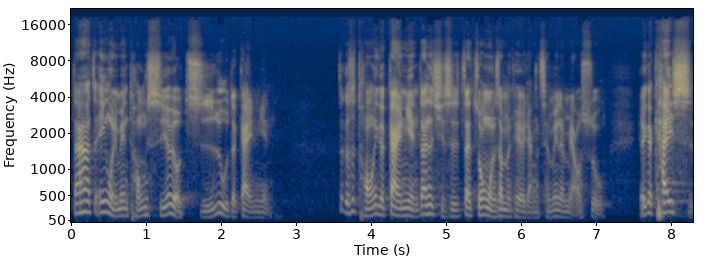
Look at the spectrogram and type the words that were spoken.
但它在英文里面同时又有植入的概念，这个是同一个概念，但是其实在中文上面可以有两个层面的描述，有一个开始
